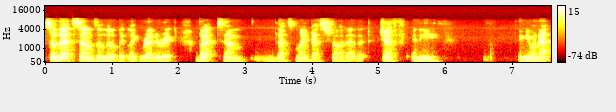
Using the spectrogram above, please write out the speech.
So that sounds a little bit like rhetoric, but um, that's my best shot at it. Jeff, anything you want to add?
